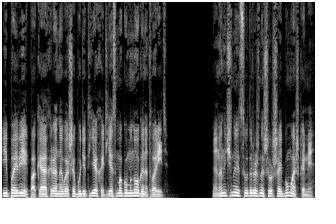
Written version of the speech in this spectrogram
И поверь, пока охрана ваша будет ехать, я смогу много натворить. Она начинает судорожно шуршать бумажками.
